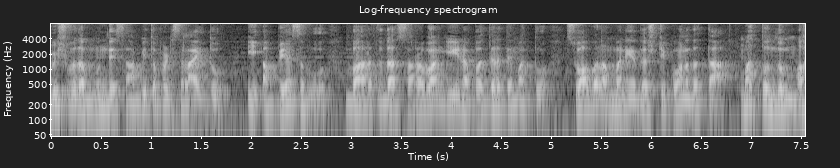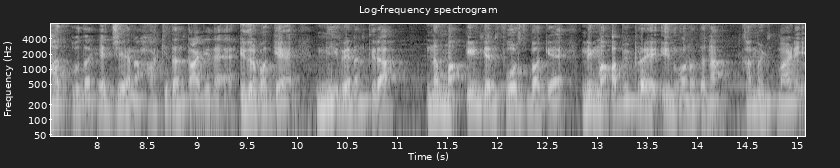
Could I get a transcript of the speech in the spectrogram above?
ವಿಶ್ವದ ಮುಂದೆ ಸಾಬೀತುಪಡಿಸಲಾಯಿತು. ಈ ಅಭ್ಯಾಸವು ಭಾರತದ ಸರ್ವಾಂಗೀಣ ಭದ್ರತೆ ಮತ್ತು ಸ್ವಾವಲಂಬನೆಯ ದೃಷ್ಟಿಕೋನದತ್ತ ಮತ್ತೊಂದು ಮಹತ್ವದ ಹೆಜ್ಜೆಯನ್ನು ಹಾಕಿದಂತಾಗಿದೆ. ಇದರ ಬಗ್ಗೆ ನೀವೇನಂತೀರಾ? ನಮ್ಮ ಇಂಡಿಯನ್ ಫೋರ್ಸ್ ಬಗ್ಗೆ ನಿಮ್ಮ ಅಭಿಪ್ರಾಯ ಏನು ಅನ್ನೋದನ್ನ ಕಮೆಂಟ್ ಮಾಡಿ.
